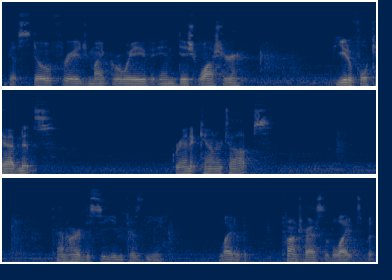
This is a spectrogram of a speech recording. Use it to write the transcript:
We've got stove, fridge, microwave, and dishwasher. Beautiful cabinets. Granite countertops kind of hard to see because the light of the contrast of the lights, but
